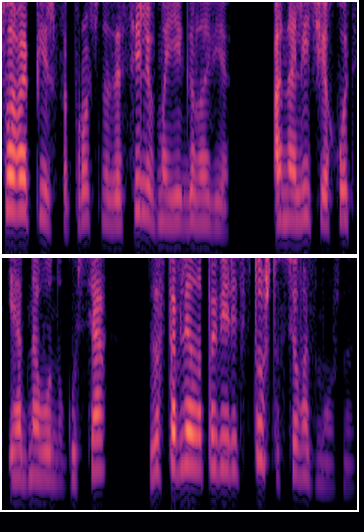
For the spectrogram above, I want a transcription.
Слова Пирса прочно засели в моей голове, а наличие хоть и одного, но гуся заставляло поверить в то, что все возможно.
